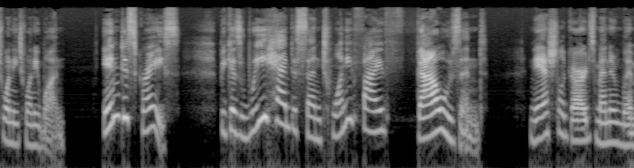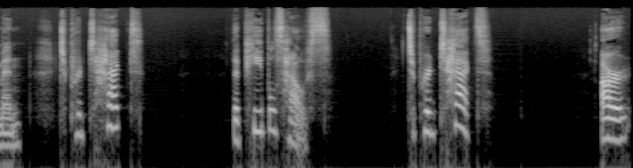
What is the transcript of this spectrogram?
2021. In disgrace because we had to send 25,000 National Guards men and women to protect the people's house, to protect our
